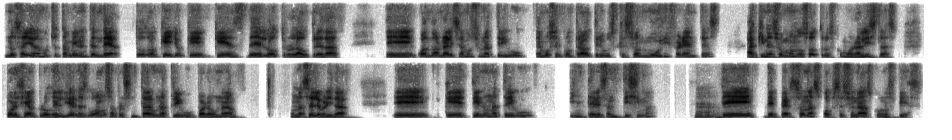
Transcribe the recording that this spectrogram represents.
nos ayuda mucho también a entender todo aquello que, que es del otro, la otredad. cuando analizamos una tribu, hemos encontrado tribus que son muy diferentes a quienes somos nosotros como analistas. Por ejemplo, el viernes vamos a presentar una tribu para una, una celebridad eh, que tiene una tribu interesantísima uh -huh. de, de, personas obsesionadas con los pies.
